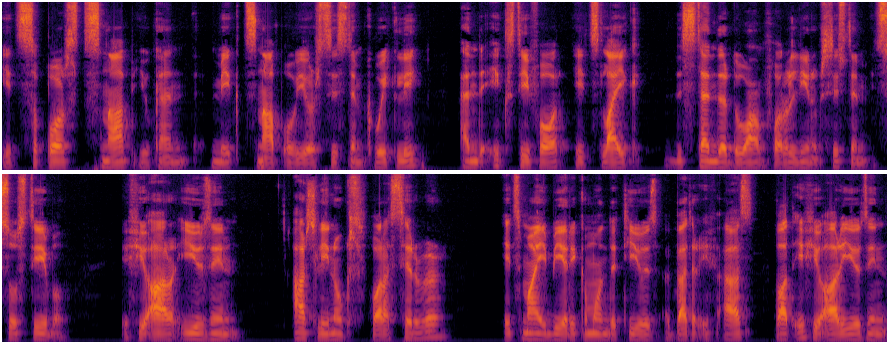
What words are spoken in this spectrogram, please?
it supports snap. You can make snap of your system quickly. And the ext4 it's like the standard one for a Linux system. It's so stable. If you are using Arch Linux for a server, it might be recommended to use a Btrfs. But if you are using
